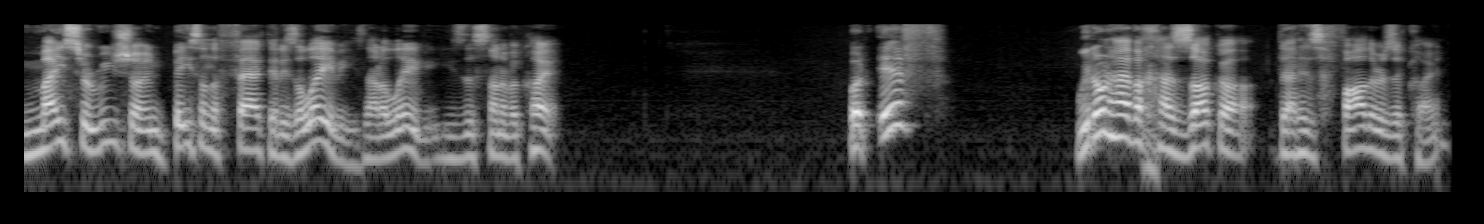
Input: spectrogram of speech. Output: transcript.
meiser rishon based on the fact that he's a Levi. He's not a Levi. He's the son of a kain. But if we don't have a chazaka that his father is a Kohen.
